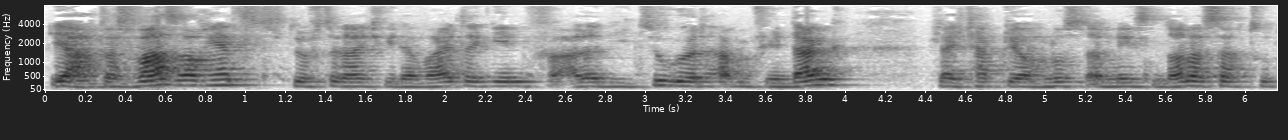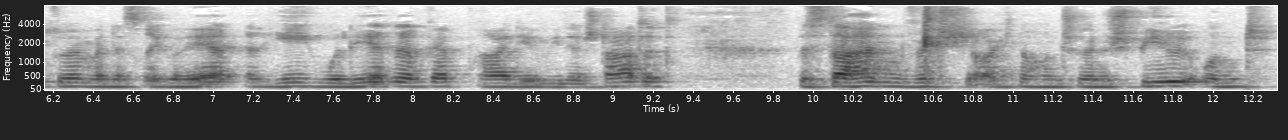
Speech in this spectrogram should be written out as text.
Ja, das war's auch jetzt. Dürfte gleich wieder weitergehen. Für alle, die zugehört haben, vielen Dank. Vielleicht habt ihr auch Lust, am nächsten Donnerstag zuzuhören, wenn das reguläre, reguläre Webradio wieder startet. Bis dahin wünsche ich euch noch ein schönes Spiel und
